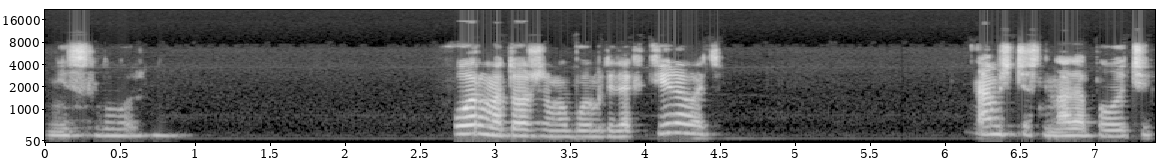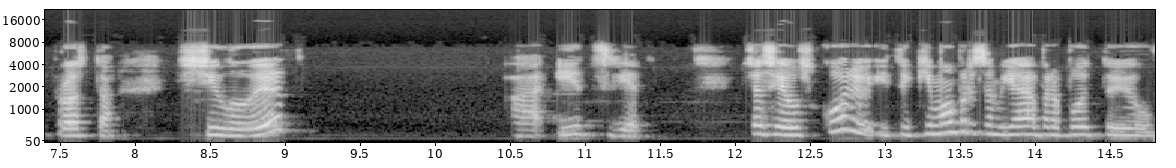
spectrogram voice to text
несложно. Форма тоже мы будем редактировать. Нам сейчас надо получить просто силуэт а, и цвет. Сейчас я ускорю, и таким образом я обработаю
